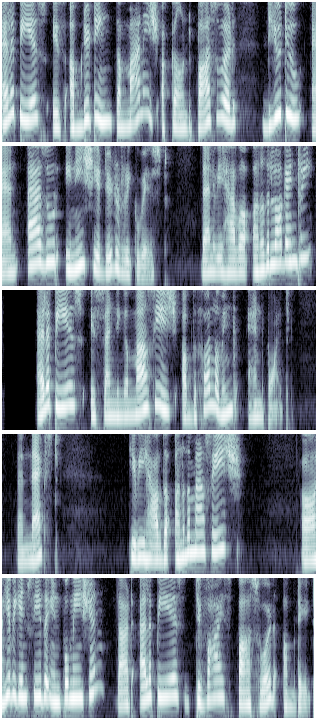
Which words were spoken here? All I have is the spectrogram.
LAPS is updating the manage account password due to an Azure initiated request. Then we have a, another log entry. LAPS is sending a message of the following endpoint. Then next, here we have the another message. Uh, here we can see the information that LAPS device password update.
